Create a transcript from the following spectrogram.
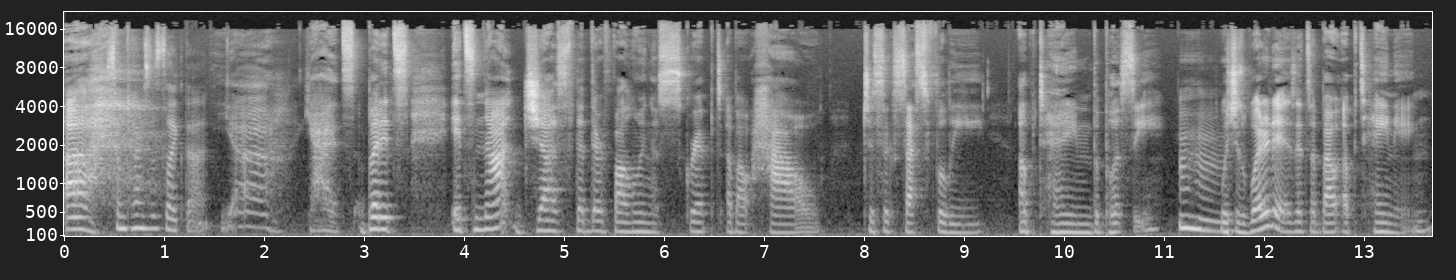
uh, sometimes it's like that. Yeah yeah it's but it's it's not just that they're following a script about how to successfully obtain the pussy mm-hmm. which is what it is. It's about obtaining.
